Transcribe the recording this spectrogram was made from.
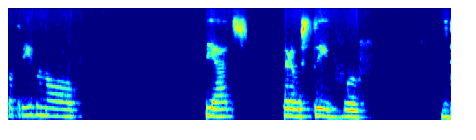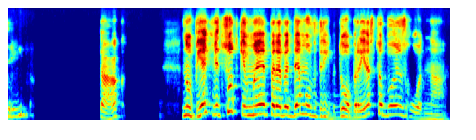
Потрібно 5 перевести в, в дріб. Так. Ну, 5% ми переведемо в дріб. Добре, я з тобою згодна.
